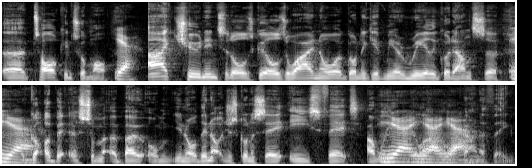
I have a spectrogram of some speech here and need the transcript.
uh, talking to them all, Yeah. I tune into those girls who I know are going to give me a really good answer. Yeah. I've got a bit of something about them. You know, they're not just going to say he's fit, I'm leaving Yeah, yeah, alone," yeah. kind of thing.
